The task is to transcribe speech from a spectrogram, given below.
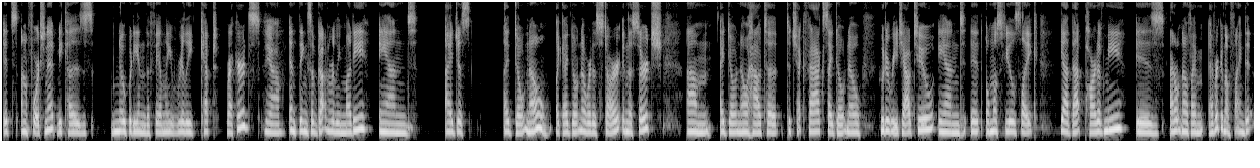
it's unfortunate because nobody in the family really kept records. Yeah. And things have gotten really muddy and I just I don't know. Like I don't know where to start in the search. Um I don't know how to to check facts. I don't know who to reach out to and it almost feels like yeah, that part of me is I don't know if I'm ever going to find it.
